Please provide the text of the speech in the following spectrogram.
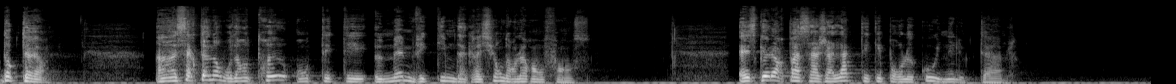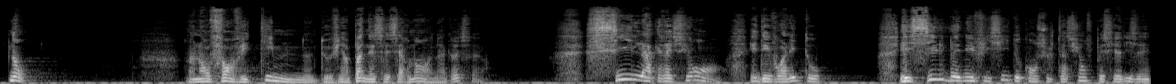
Docteur, un certain nombre d'entre eux ont été eux-mêmes victimes d'agressions dans leur enfance. Est-ce que leur passage à l'acte était pour le coup inéluctable? Non. Un enfant victime ne devient pas nécessairement un agresseur. Si l'agression est dévoilée tôt, et s'il bénéficie de consultations spécialisées,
